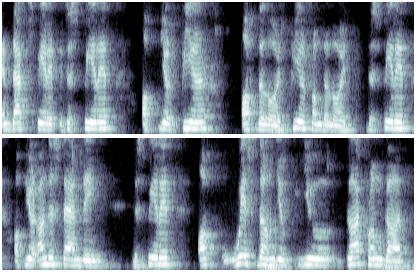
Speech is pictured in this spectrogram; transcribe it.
And that spirit is a spirit of your fear of the Lord, fear from the Lord, the spirit of your understanding, the spirit of wisdom you you got from God.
